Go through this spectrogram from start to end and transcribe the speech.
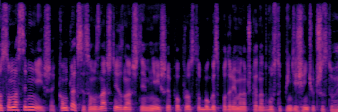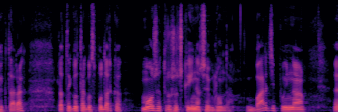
to są lasy mniejsze. Kompleksy są znacznie, znacznie mniejsze po prostu, bo gospodarujemy na przykład na 250-300 hektarach. Dlatego ta gospodarka może troszeczkę inaczej wygląda. Bardziej powinna e,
